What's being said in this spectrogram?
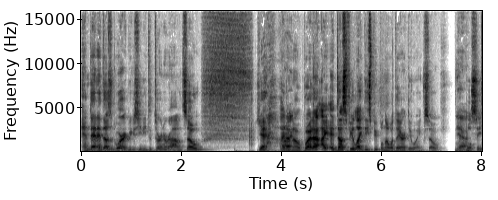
and then it doesn't work because you need to turn around. So. Yeah, I Right. don't know, but uh, I, it does feel like these people know what they are doing. So Yeah. we'll see.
